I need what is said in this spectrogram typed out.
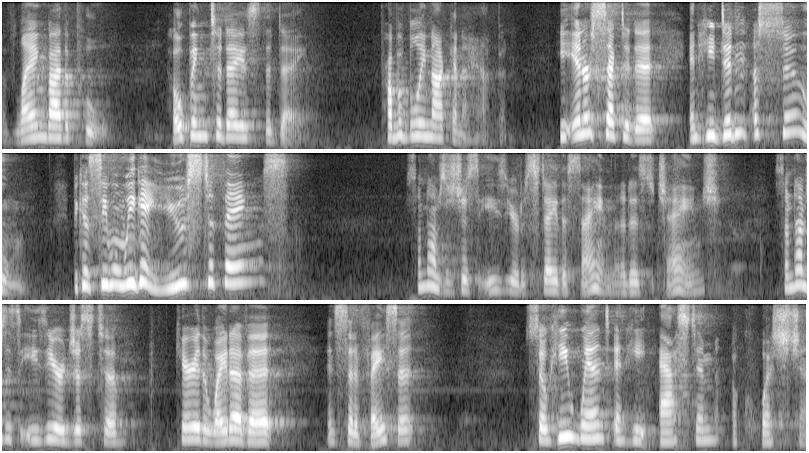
of laying by the pool, hoping today's the day. Probably not going to happen. He intersected it and he didn't assume. Because, see, when we get used to things, sometimes it's just easier to stay the same than it is to change. Sometimes it's easier just to carry the weight of it instead of face it. So he went and he asked him a question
